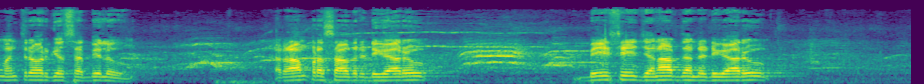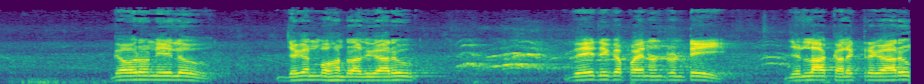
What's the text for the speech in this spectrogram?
మంత్రివర్గ సభ్యులు రాంప్రసాద్ రెడ్డి గారు బీసీ జనార్దన్ రెడ్డి గారు గౌరవనీయులు జగన్మోహన్ రాజు గారు వేదిక పైన ఉన్నటువంటి జిల్లా కలెక్టర్ గారు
